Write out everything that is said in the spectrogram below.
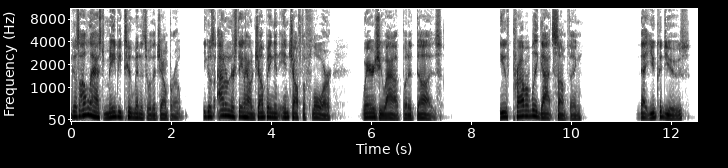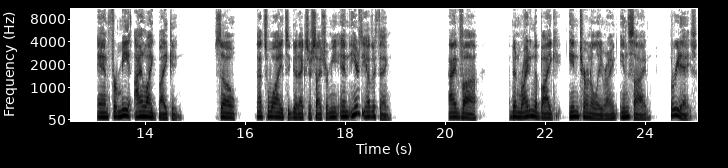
goes, I'll last maybe two minutes with a jump rope." He goes, "I don't understand how jumping an inch off the floor wears you out, but it does. You've probably got something that you could use. And for me, I like biking. So that's why it's a good exercise for me. And here's the other thing. I've uh I've been riding the bike internally, right? Inside 3 days.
